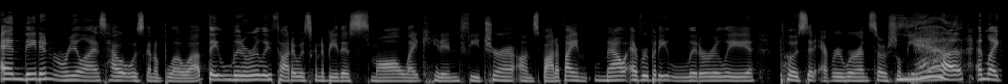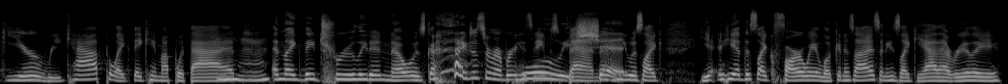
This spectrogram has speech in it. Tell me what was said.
and they didn't realize how it was going to blow up. They literally thought it was going to be this small like hidden feature on Spotify, and now everybody literally posts it everywhere on social media. Yeah. And like year recap, like they came up with that, Mm-hmm. and like they truly didn't know it was gonna. I just remember his name's Holy Ben, and he was like, yeah, he had this like faraway look in his eyes, and he's like, yeah, that really.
